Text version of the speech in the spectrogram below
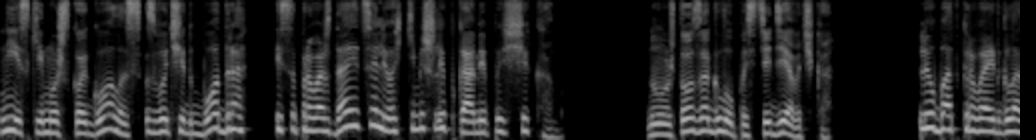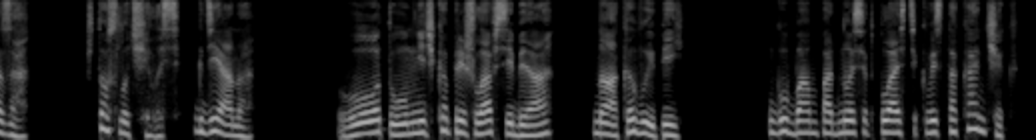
Низкий мужской голос звучит бодро и сопровождается легкими шлепками по щекам. «Ну что за глупости, девочка?» Люба открывает глаза. Что случилось? Где она? «Вот умничка пришла в себя. На-ка, выпей». Губам подносят пластиковый стаканчик.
